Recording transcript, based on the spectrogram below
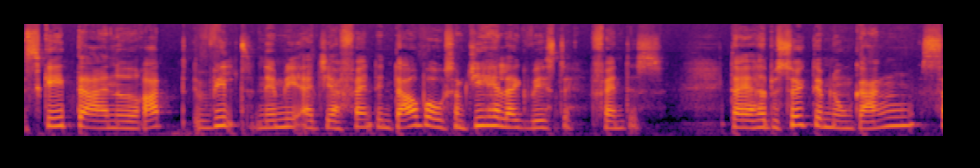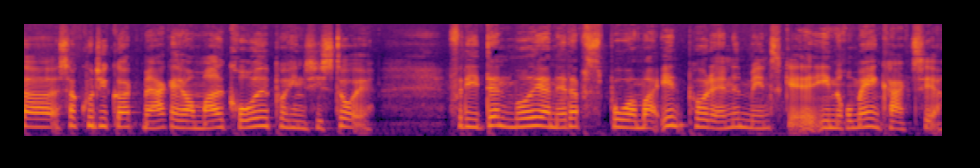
skete der noget ret vildt, nemlig at jeg fandt en dagbog, som de heller ikke vidste fandtes. Da jeg havde besøgt dem nogle gange, så, så kunne de godt mærke, at jeg var meget grådig på hendes historie. Fordi den måde, jeg netop sporer mig ind på et andet menneske, øh, en romankarakter,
